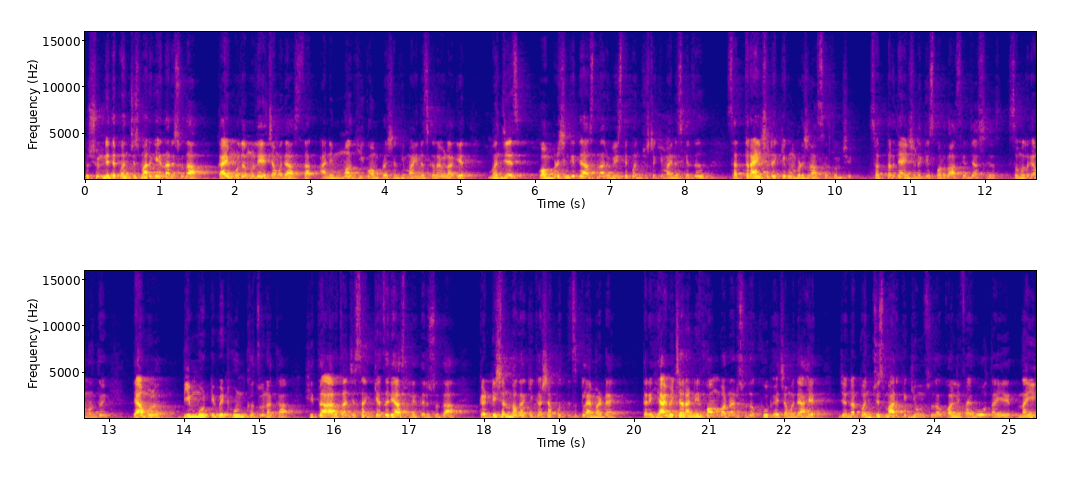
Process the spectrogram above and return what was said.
तर शून्य ते पंचवीस मार्क येणारे सुद्धा काही मुलं मुले याच्यामध्ये असतात आणि मग ही कॉम्पिटिशन ही मायनस करावी लागेल. म्हणजेच कॉम्पिटिशन किती असणार? वीस ते पंचवीस टक्के मायनस केलं तर सत्तर ऐंशी टक्के कॉम्पिटिशन असेल तुमची. सत्तर ते ऐंशी टक्के स्पर्धा असेल जास्तीत जास्त. समजलं काय म्हणतोय? त्यामुळं डिमोटिवेट होऊन खचू नका. हिथं अर्जांची संख्या जरी असली तरी सुद्धा कंडिशन बघा की कशा पद्धतीचं क्लायमेट आहे. तर ह्या विचारांनी फॉर्म भरणारे सुद्धा खूप ह्याच्यामध्ये आहेत. ज्यांना पंचवीस मार्क घेऊन सुद्धा क्वालिफाय होता येत नाही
